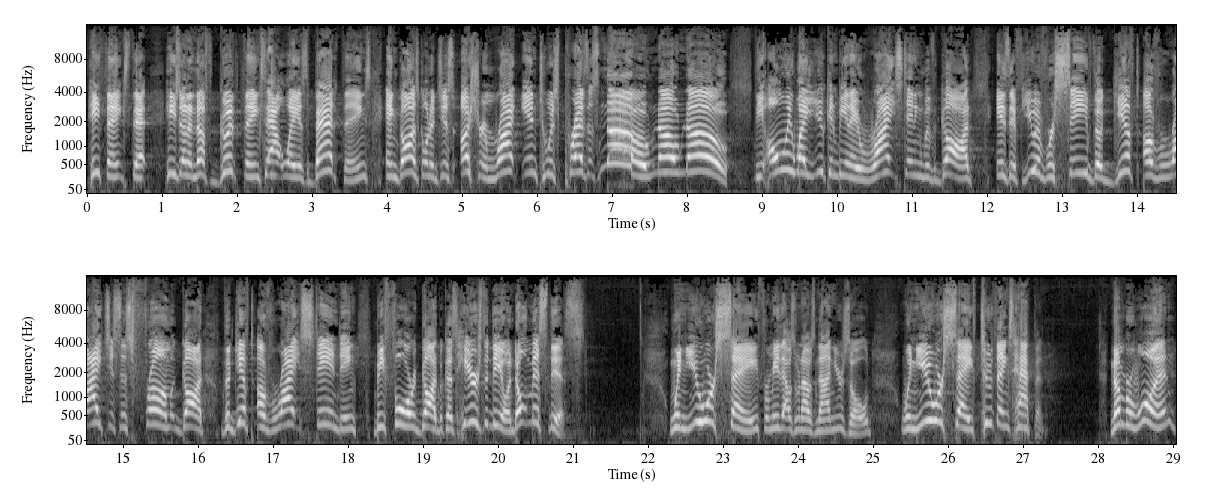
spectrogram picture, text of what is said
He thinks that he's done enough good things to outweigh his bad things, and God's going to just usher him right into his presence. No, no, no. The only way you can be in a right standing with God is if you have received the gift of righteousness from God, the gift of right standing before God. Because here's the deal, and don't miss this. When you were saved, for me, that was when I was nine years old. When you were saved, two things happened. Number one,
